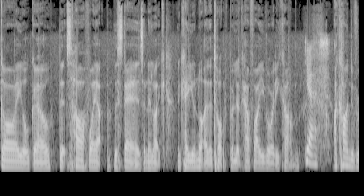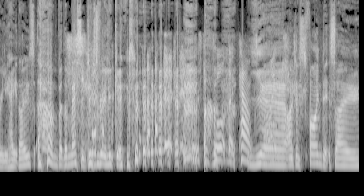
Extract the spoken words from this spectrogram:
guy or girl that's halfway up the stairs, and they're like, "Okay, you're not at the top, but look how far you've already come." Yes. I kind of really hate those, um, but the message is really good. It's the thought that counts. Yeah, right? I just find it so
